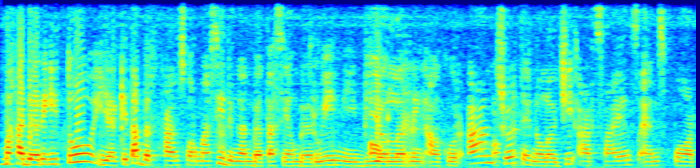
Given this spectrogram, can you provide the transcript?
maka dari itu ya kita bertransformasi dengan batas yang baru ini. Beyond Oke. Learning Al-Quran through Oke. Technology, Art Science and Sport.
